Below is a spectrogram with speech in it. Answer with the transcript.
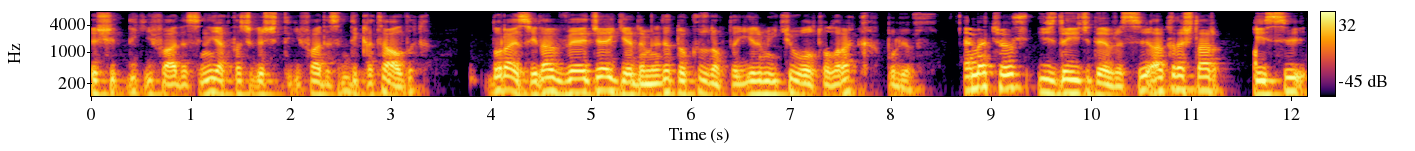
eşitlik ifadesini, yaklaşık eşitlik ifadesini dikkate aldık. Dolayısıyla VC gerilimini de 9.22 volt olarak buluyoruz. Emetör izleyici devresi. Arkadaşlar DC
